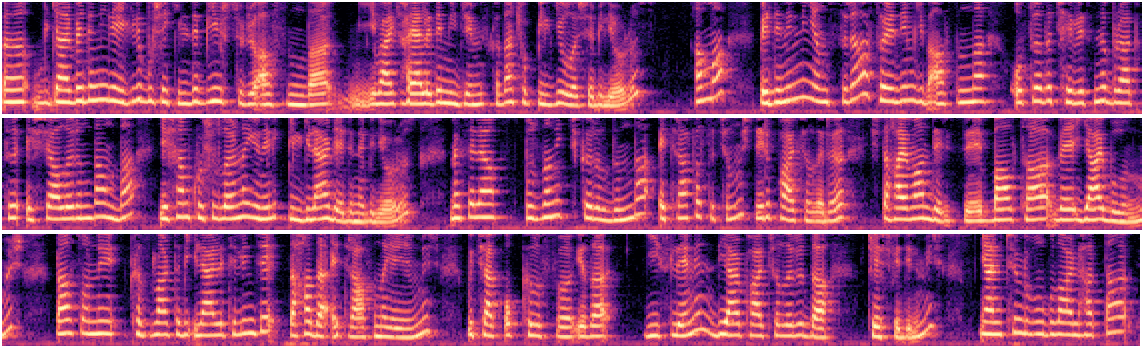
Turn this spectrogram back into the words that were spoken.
Ee, yani bedeniyle ilgili bu şekilde bir sürü aslında belki hayal edemeyeceğimiz kadar çok bilgiye ulaşabiliyoruz. Ama bedeninin yanı sıra söylediğim gibi aslında o sırada çevresinde bıraktığı eşyalarından da yaşam koşullarına yönelik bilgiler de edinebiliyoruz. Mesela buzdan ilk çıkarıldığında etrafa saçılmış deri parçaları, işte hayvan derisi, balta ve yay bulunmuş. Daha sonra kazılar tabi ilerletilince daha da etrafına yayılmış bıçak, ok kılıfı ya da giysilerinin diğer parçaları da keşfedilmiş. Yani tüm bu bulgularla hatta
